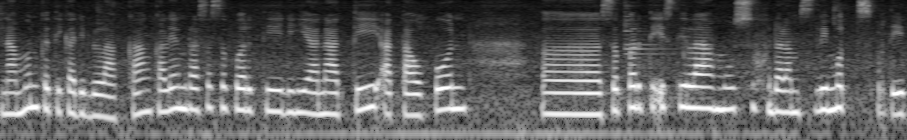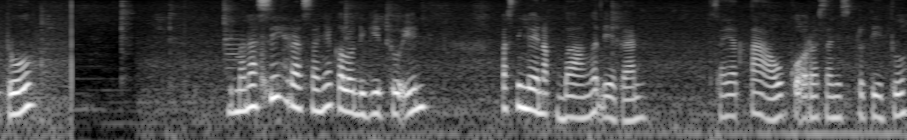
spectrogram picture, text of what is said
namun ketika di belakang kalian merasa seperti dihianati ataupun uh, seperti istilah musuh dalam selimut seperti itu? Gimana sih rasanya kalau digituin? Pasti nggak enak banget ya kan? Saya tahu kok rasanya seperti itu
